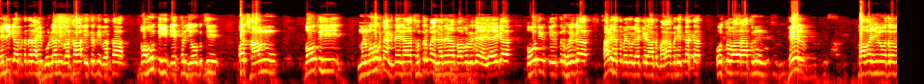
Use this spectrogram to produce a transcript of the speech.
ਹੈਲੀਕਾਪਟਰ ਦੇ ਰਾਹੀਂ ਫੁੱਲਾਂ ਦੀ ਵਰਖਾ, ਇਤਰ ਦੀ ਵਰਖਾ, ਬਹੁਤ ਹੀ ਦੇਖਣਯੋਗ ਸੀ। ਔਰ ਸ਼ਾਮ ਨੂੰ ਬਹੁਤ ਹੀ ਮਨਮੋਹਕ ਢੰਗ ਦੇ ਨਾਲ, ਸੁੰਦਰ ਭਜਨਾਂ ਦੇ ਨਾਲ ਬਾਬੂ ਨੂੰ ਰਜਾਇਆ ਜਾਏਗਾ, ਬਹੁਤ ਹੀ ਕੀਰਤਨ ਹੋਏਗਾ 7:30 ਵਜੇ ਤੋਂ ਲੈ ਕੇ ਰਾਤ 12 ਵਜੇ ਤੱਕ, ਉਸ ਤੋਂ ਬਾਅਦ ਰਾਤ ਨੂੰ ਫੇਰ ਬਾਬਾ ਜੀ ਨੂੰ ਮਤਲਬ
